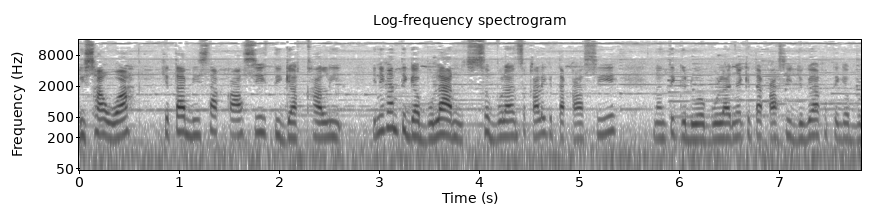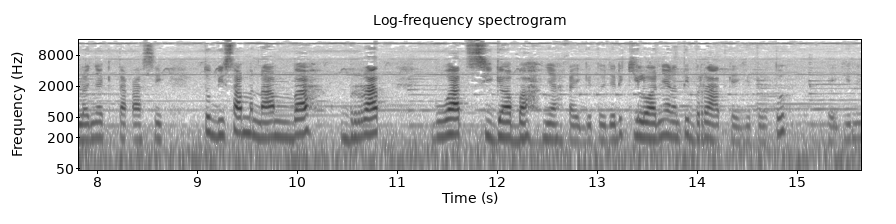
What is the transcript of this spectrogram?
di sawah kita bisa kasih tiga kali. Ini kan tiga bulan, sebulan sekali kita kasih. Nanti kedua bulannya kita kasih juga, ketiga bulannya kita kasih. Itu bisa menambah berat buat si gabahnya kayak gitu jadi kiloannya nanti berat kayak gitu tuh kayak gini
